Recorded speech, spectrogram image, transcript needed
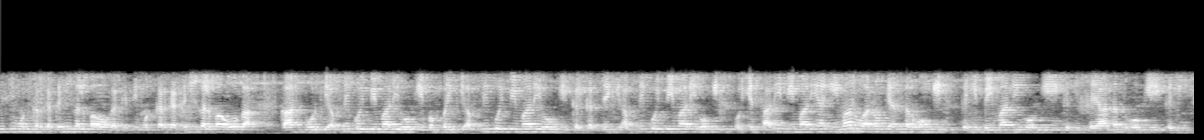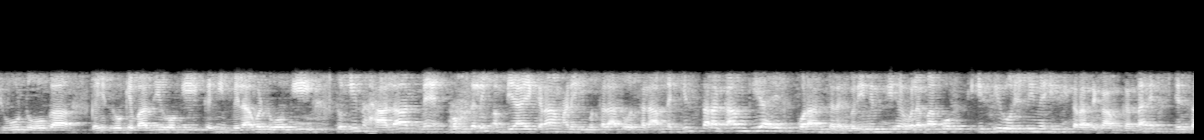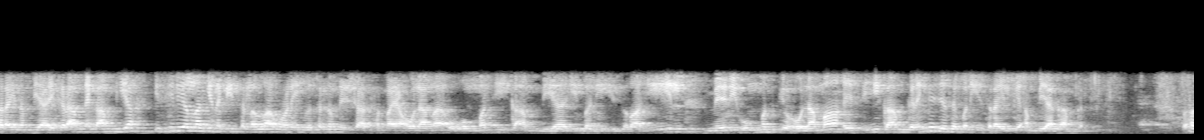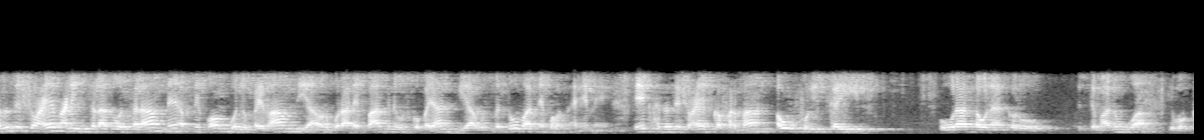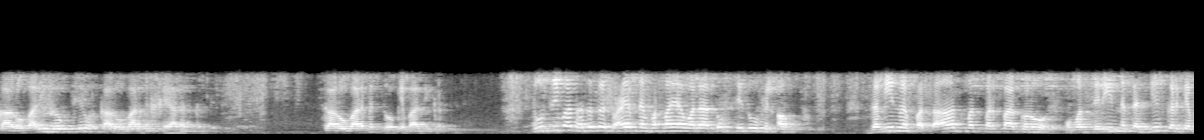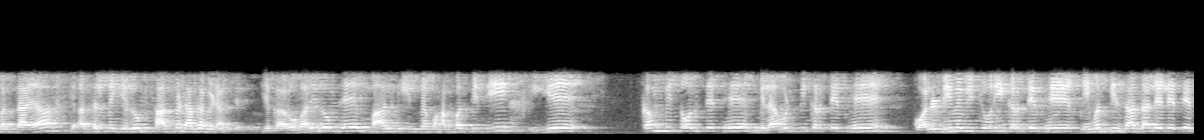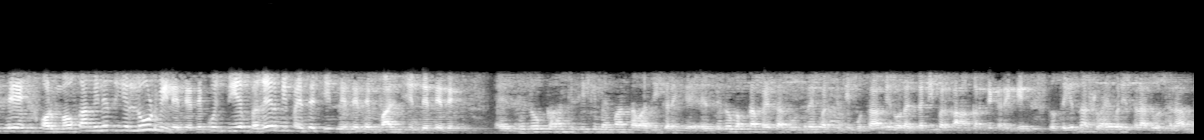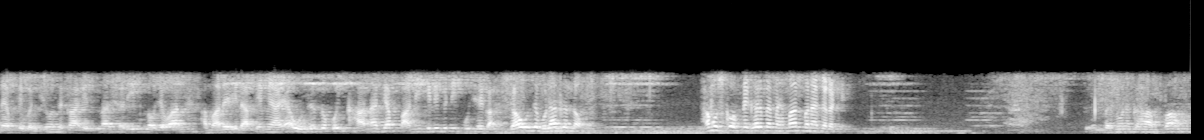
کسی منکر کا کہیں غلبہ ہوگا، کسی منکر کا کہیں غلبہ ہوگا۔ کانپور کی اپنی کوئی بیماری ہوگی، بمبئی کی اپنی کوئی بیماری ہوگی کلکتے کی اپنی کوئی بیماری ہوگی اور یہ ساری بیماریاں ایمان والوں کے اندر ہوں گی۔ کہیں بیمانی ہوگی، کہیں خیانت ہوگی، کہیں جھوٹ ہوگا، کہیں دھوکے بازی ہوگی، کہیں ملاوٹ ہوگی۔ تو ان حالات میں مختلف انبیاء کرام علیہ مسلاط والسلام نے کس طرح کام کیا ہے؟ قرآن سے رہبری ملتی ہے علماء کو کہ اسی روشنی میں اسی طرح سے کام کرنا ہے۔ جس طرح ان انبیاء کرام نے کام کیا۔ اسی لیے اللہ کے نبی صلی اللہ علیہ وسلم نے ارشاد فرمایا، علماء امتی کا انبیاء بنی اسرائیل، میری امت کے علماء ایسی ہی کام کریں گے جیسے بنی اسرائیل کے انبیاء کام کرتے ہیں۔ تو حضرت شعیب علیہ السلاۃ والسلام نے اپنے قوم کو جو پیغام دیا اور قرآن پاک نے اس کو بیان کیا، اس میں دو باتیں بہت اہم ہیں۔ ایک حضرت شعیب کا فرمان اوف الکیل پورا تولا کرو۔ اس سے معلوم ہوا کہ وہ کاروباری لوگ تھے اور کاروبار میں خیالت کرتے تھے۔ کاروبار میں دھوکے بازی کرتے تھے۔ دوسری بات حضرت شعیب نے فرمایا والا تفسدوا فی الارض زمین میں فساد مت برپا کرو۔ مبصرین نے تحقیق کر کے بتایا کہ اصل میں یہ لوگ ساتھ میں ڈھاکہ بھی ڈالتے تھے۔ یہ کاروباری لوگ تھے، مال کی ان میں محبت بھی تھی، یہ کم بھی تولتے تھے، ملاوٹ بھی کرتے تھے۔ کوالٹی میں بھی چوری کرتے تھے، قیمت بھی زیادہ لے لیتے تھے، اور موقع ملے تو یہ لوٹ بھی لیتے تھے، کچھ دیے بغیر بھی پیسے چھین لیتے تھے، مال چھین لیتے تھے۔ ایسے لوگ کہاں کسی کی مہمان نوازی کریں گے؟ ایسے لوگ اپنا پیسہ دوسرے پر، کسی مسافر اور اجنبی پر کہاں خرچ کریں گے؟ تو سیدنا شعیب علیہ السلام والسلام نے اپنی بچیوں سے کہا، اتنا شریف نوجوان ہمارے علاقے میں آیا، اسے تو کوئی کھانا کیا، پانی کے لیے بھی نہیں پوچھے گا، جاؤ اسے بلا کر لاؤ۔ ہم اس کو اپنے گھر میں مہمان بنا کر رکھیں۔ بہنوں نے کہا، ابا،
